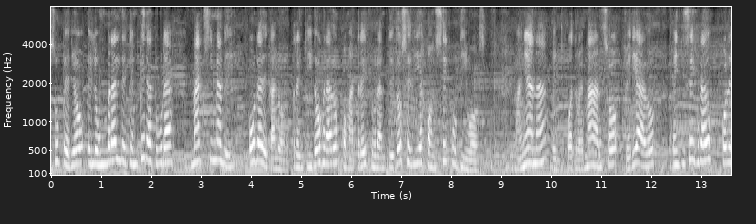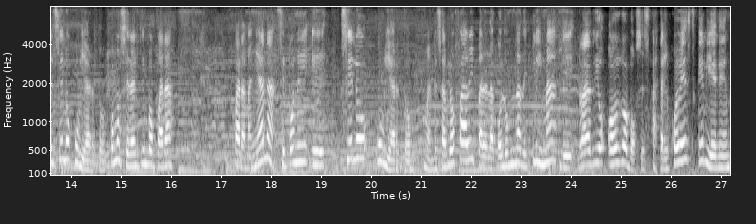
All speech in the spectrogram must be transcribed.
superó el umbral de temperatura máxima de hora de calor, 32 grados, 3 durante 12 días consecutivos. Mañana, 24 de marzo, feriado, 26 grados con el cielo cubierto. ¿Cómo será el tiempo para, para mañana? Se pone eh, cielo cubierto. Bueno, les habló Fabi para la columna de clima de Radio Oigo Voces. Hasta el jueves que viene.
